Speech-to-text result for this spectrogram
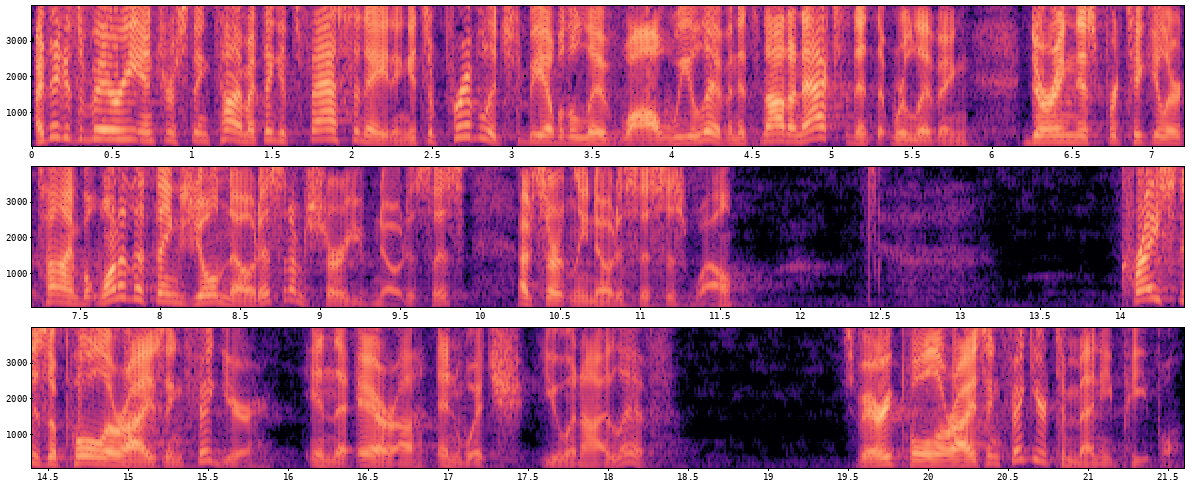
I think it's a very interesting time. I think it's fascinating. It's a privilege to be able to live while we live. And it's not an accident that we're living during this particular time. But one of the things you'll notice, and I'm sure you've noticed this, I've certainly noticed this as well. Christ is a polarizing figure in the era in which you and I live. It's a very polarizing figure to many people.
